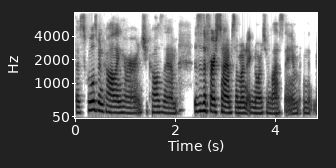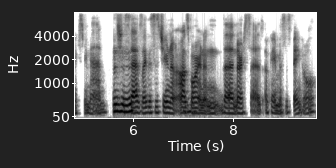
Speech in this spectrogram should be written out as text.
the school's been calling her, and she calls them. This is the first time someone ignores her last name, and it makes me mad. She Mhm. says, "Like this is June Osborne," and the nurse says, "Okay, Mrs. Bankole."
